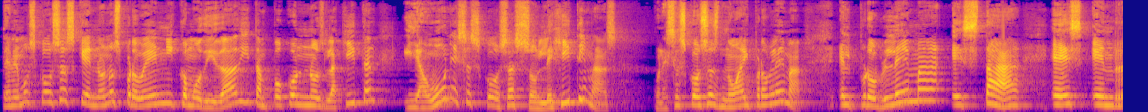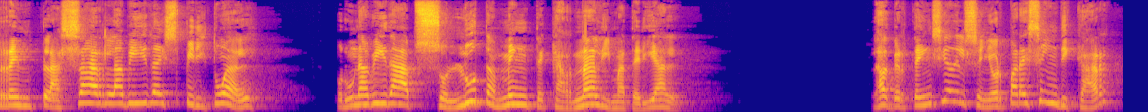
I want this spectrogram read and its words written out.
Tenemos cosas que no nos proveen ni comodidad y tampoco nos la quitan y aún esas cosas son legítimas. Con esas cosas no hay problema. El problema está es en reemplazar la vida espiritual por una vida absolutamente carnal y material. La advertencia del Señor parece indicar,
